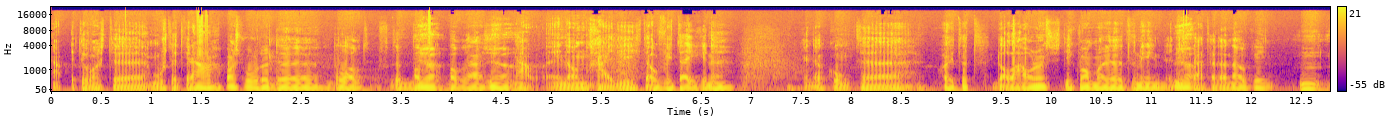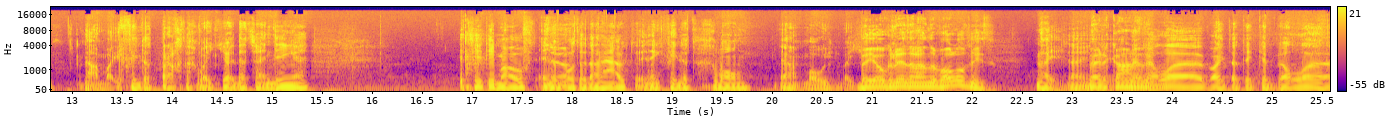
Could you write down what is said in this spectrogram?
Nou, en toen was de, moest het weer aangepast worden, de, de lood. Of de boot, het boothuis. Nou, en dan ga je die het ook weer tekenen. En dan komt, eh heet het? De Laurens, die kwam er eh, toen in. Die Ja. staat er dan ook in. Hm. Nou, maar ik vind dat prachtig, weet je. Dat zijn dingen... Het zit in mijn hoofd en dat Ja. moet er dan uit. En ik vind het gewoon, ja, mooi, weet je. Ben je ook redder aan de wal of niet? Nee, nee. Bij de Ik wel, eh, weet dat, ik heb wel... eh,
